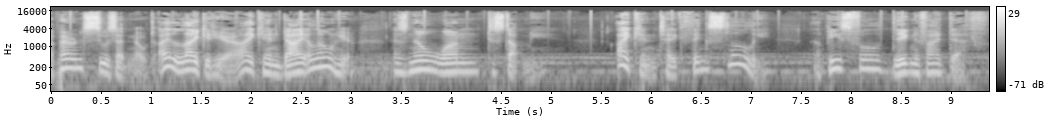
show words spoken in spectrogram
Apparent suicide note. I like it here. I can die alone here. There's no one to stop me. I can take things slowly. A peaceful, dignified death.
